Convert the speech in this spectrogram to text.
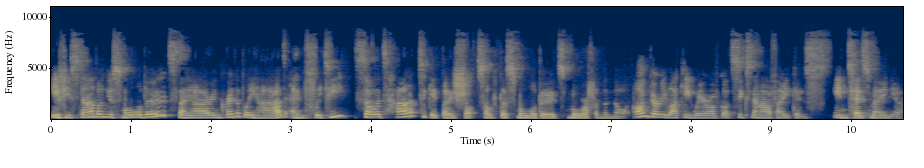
If you start on your smaller birds, they are incredibly hard and flitty. So it's hard to get those shots of the smaller birds more often than not. I'm very lucky where I've got six six and a half acres in Tasmania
